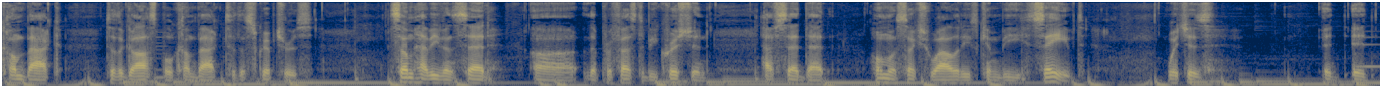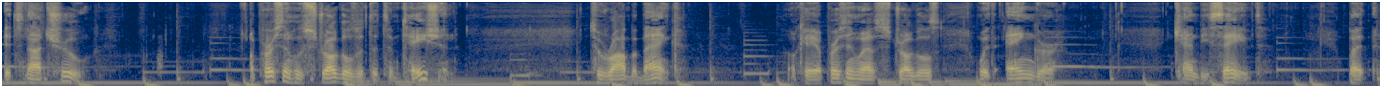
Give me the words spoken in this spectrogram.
come back to the gospel, come back to the scriptures. Some have even said, uh, that profess to be Christian, have said that homosexualities can be saved, which is, it, it, it's not true. A person who struggles with the temptation to rob a bank, okay, a person who has struggles with anger can be saved. But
